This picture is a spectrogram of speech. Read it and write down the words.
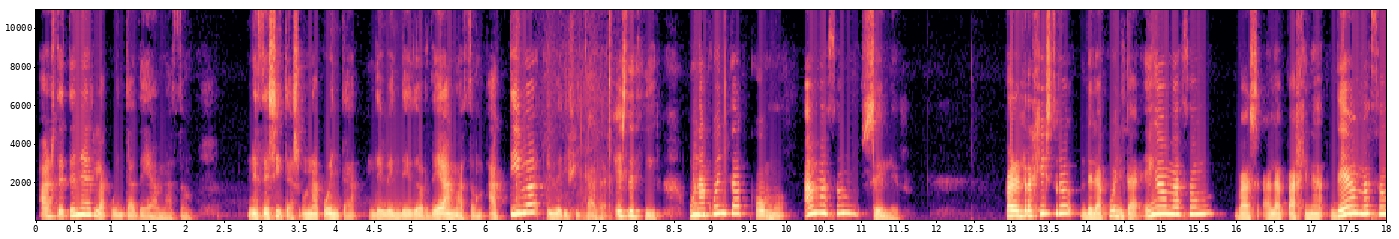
has de tener la cuenta de Amazon necesitas una cuenta de vendedor de Amazon activa y verificada, es decir, una cuenta como Amazon Seller. Para el registro de la cuenta en Amazon, vas a la página de Amazon,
